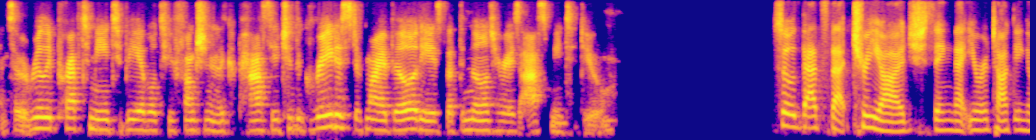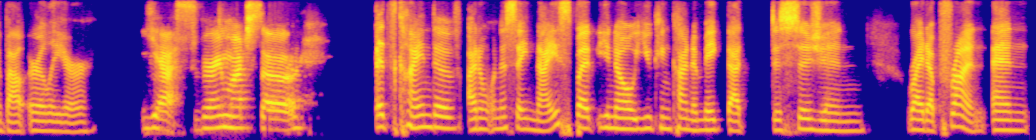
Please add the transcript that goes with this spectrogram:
And so it really prepped me to be able to function in the capacity to the greatest of my abilities that the military has asked me to do. So that's that triage thing that you were talking about earlier Yes, very much so. It's kind of, I don't want to say nice, but you know, you can kind of make that decision right up front and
